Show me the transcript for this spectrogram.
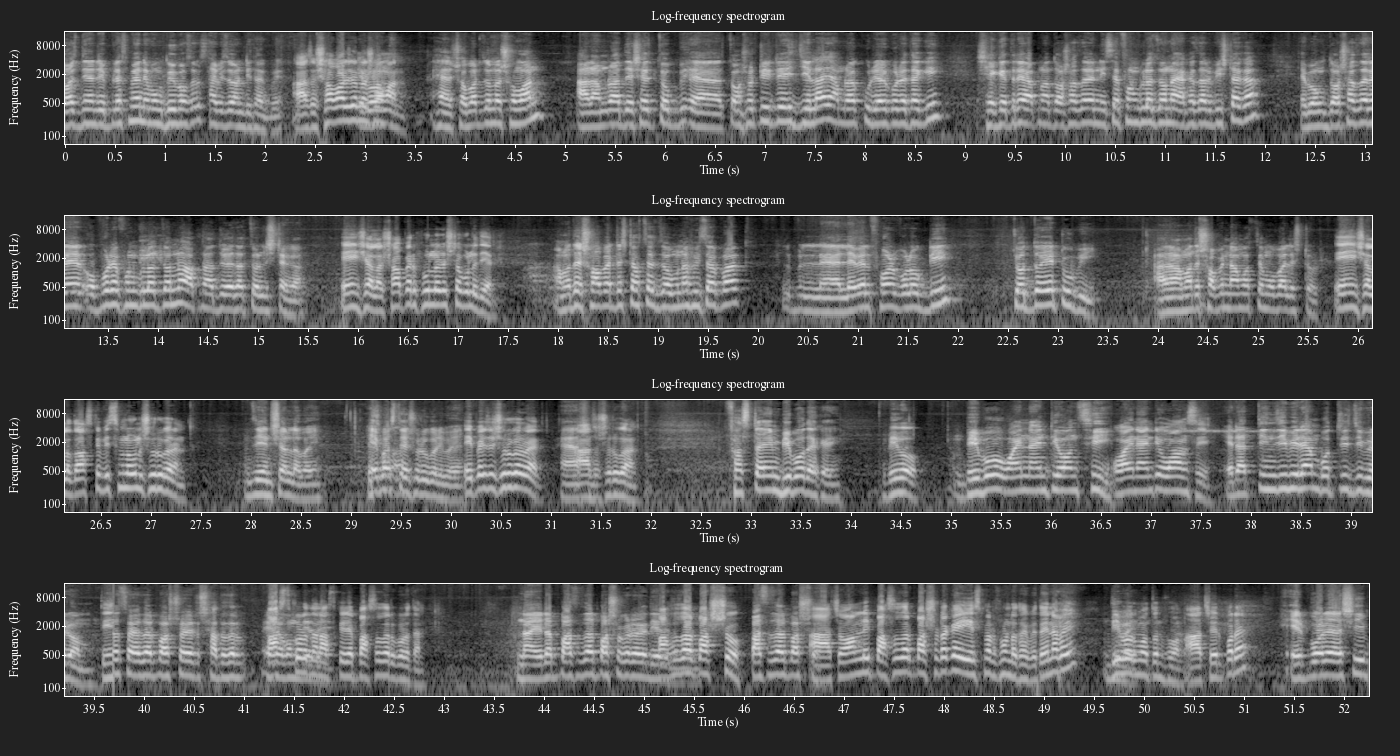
দশ দিনের রিপ্লেসমেন্ট এবং দুই বছর সার্ভিস ওয়ারেন্টি থাকবে। আচ্ছা সবার জন্য সমান? হ্যাঁ সবার জন্য সমান। আর আমরা দেশের চব্বিশ চৌষট্টিটি জেলায় আমরা কুরিয়ার করে থাকি। সেক্ষেত্রে আপনার দশ হাজারের নিচে ফোনগুলোর জন্য এক হাজার বিশ টাকা এবং দশ হাজারের ওপরে ফোনগুলোর জন্য আপনার দুই হাজার চল্লিশ টাকা। ইনশাল্লাহ শপের ফুল লিস্টটা বলে দেন আমাদের শপ অ্যাড্রেসটা হচ্ছে Jamuna future park level four block D চোদ্দ এ টু বি আর আমাদের শপের নাম হচ্ছে মোবাইল স্টোর। এই ইনশাল্লাহ তো আজকে বিসমিল্লাহ বলে শুরু করেন। জি ইনশাল্লাহ ভাই। এই পাশ থেকে শুরু করি ভাই। এই পেজে শুরু করবেন? হ্যাঁ, আচ্ছা। শুরু করেন। ফার্স্ট টাইম ভিভো দেখাই। Vivo Vivo Y ninety one C Y ninety one C এটা তিন জিবি র্যাম বত্রিশ জিবি রম তিন- ছয় হাজার পাঁচশো এর সাত হাজার পাঁচ করে দেন আজকে পাঁচ হাজার করে দেন। না এটা পাঁচ হাজার পাঁচশো করে দিয়ে পাঁচ হাজার পাঁচশো? পাঁচ হাজার পাঁচশো। আচ্ছা অনলি পাঁচ হাজার পাঁচশো টাকায় এই স্মার্টফোনটা থাকবে তাই না ভাই? ভিভোর। মতন ফোন আচ্ছা এরপরে? এরপরে আসি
